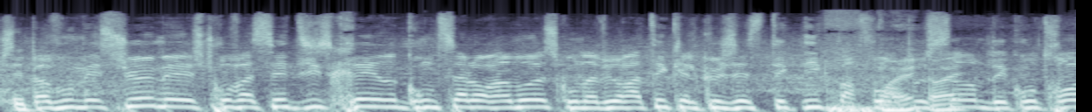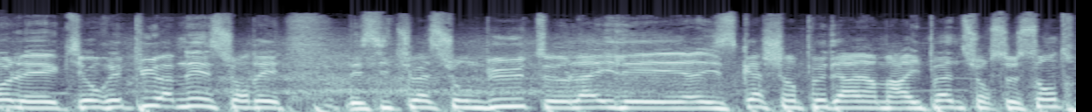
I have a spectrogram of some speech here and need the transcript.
Je sais pas vous messieurs, mais je trouve assez discret un Gonzalo Ramos qu'on a vu rater quelques gestes techniques parfois un Ouais, peu ouais. simples, des contrôles et qui auraient pu amener sur des, des situations de but. Là, il, est, il se cache un peu derrière Maripane sur ce centre.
